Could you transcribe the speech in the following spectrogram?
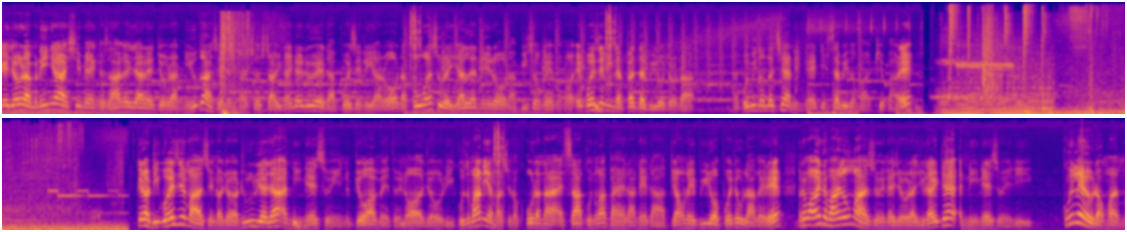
ကဲကျွန်တော်တို့ဒါမင်းညရှင်းမြန်ကစားခဲ့ကြတဲ့ကျွန်တော်တို့ဒါ Newcastle နဲ့ Manchester United တို့ရဲ့ဒါပွဲစဉ်လေးကတော့ဒါ4-1ဆိုတဲ့ရလဒ်နဲ့တော့ဒါပြီးဆုံးခဲ့ပါတော့အဲပွဲစဉ်လေးနဲ့ပတ်သက်ပြီးတော့ကျွန်တော်တို့ဒါဒါပွဲပြီးသုံးသက်ချက်အနေနဲ့တင်ဆက်ပေးသွားမှာဖြစ်ပါတယ်ကဲတော့ဒီပွဲစဉ်မှာဆိုရင်တော့ကျွန်တော်ထူးထူးခြားခြားအနေနဲ့ဆိုရင်ပြောရမယ်ဆိုရင်တော့ကျွန်တော်တို့ဒီကိုသမားနေရာမှာဆိုရင်တော့ကိုနာနာအစားကိုသမားဘိုင်ယာတာနဲ့ဒါပြောင်းလဲပြီးတော့ပွဲထုတ်လာခဲ့တယ်ပထမပိုင်းတစ်ပိုင်းလုံးမှာဆိုရင်လည်းကျွန်တော်တို့ဒါ United အနေနဲ့ဆိုရင်ဒီ ကွင်းလေကိုတောင်မှမ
